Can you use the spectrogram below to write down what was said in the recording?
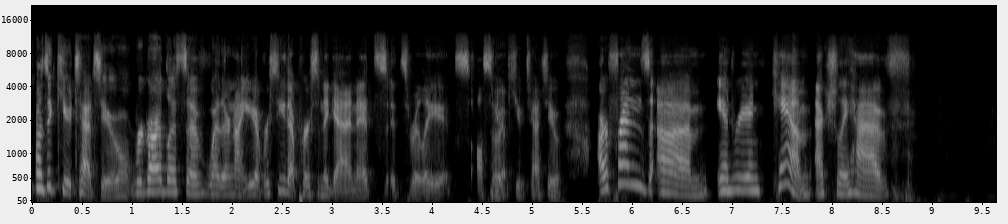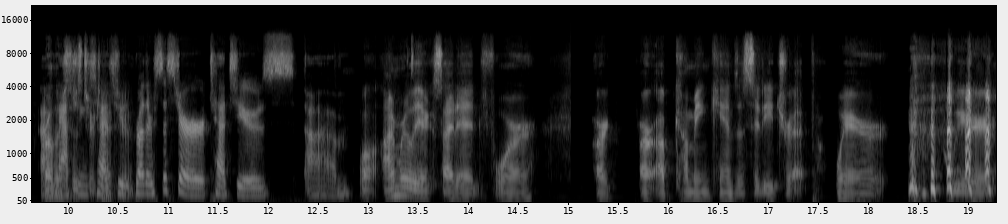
It was a cute tattoo, regardless of whether or not you ever see that person again. It's it's really it's also Yep. a cute tattoo. Our friends, um, Andrea and Cam, actually have uh, Brother, matching sister tattoo, tattoo. brother sister tattoos. Um, Well, I'm really excited for our our upcoming Kansas City trip where we're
